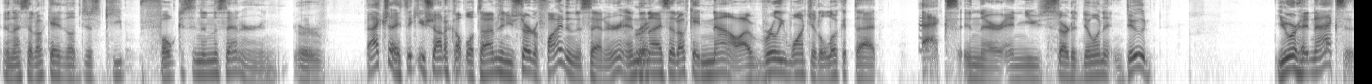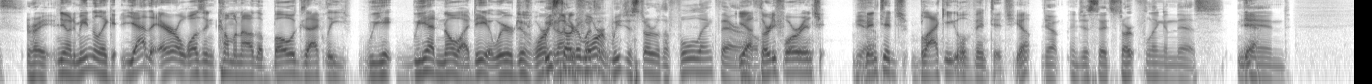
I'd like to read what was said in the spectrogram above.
And I said, okay, they'll just keep focusing in the center, and or actually, I think you shot a couple of times, and you started finding the center. And then I said, okay, now I really want you to look at that X in there, and you started doing it, and dude. You were hitting X's, Right. You know what I mean? Like, yeah, the arrow wasn't coming out of the bow exactly. We we had no idea. We were just working We started on your with form. we just started with a full length arrow. yeah, thirty-four inch Yeah. vintage Black Eagle vintage. Yep. Yep, and just said start flinging this. Yeah. And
